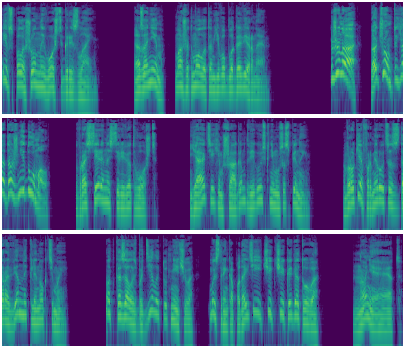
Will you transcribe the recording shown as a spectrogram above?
и всполошенный вождь Гризлай. А за ним машет молотом его благоверная. «Жена! О чем ты? Я даже не думал!» В растерянности ревет вождь. Я тихим шагом двигаюсь к нему со спины. В руке формируется здоровенный клинок тьмы. Вот, казалось бы, делать тут нечего. Быстренько подойти, чик-чик и готово. Но нет.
